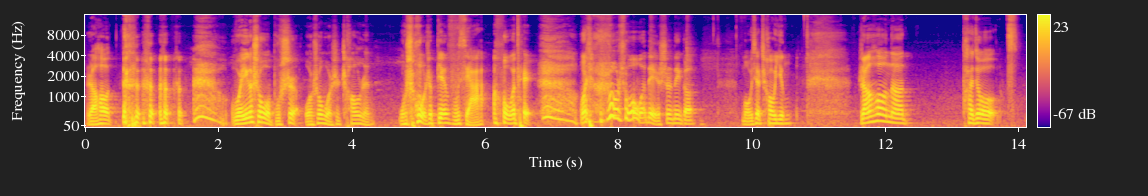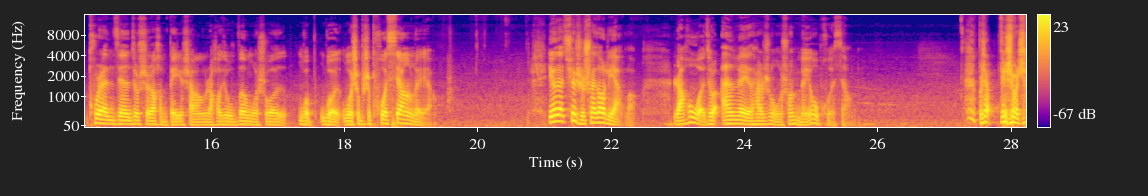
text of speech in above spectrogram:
然后 我应该说我不是，我说我是超人，我说我是蝙蝠侠，我得。我就说说我得是那个某些超英，然后呢，他就突然间就是很悲伤，然后就问我说：“我我我是不是破相了呀？”因为他确实摔到脸了，然后我就安慰他说：“我说没有破相，不是为什么是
